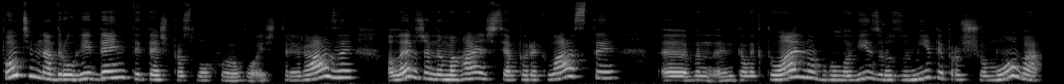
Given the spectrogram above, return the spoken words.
Потім на другий день ти теж прослуховуєш три рази, але вже намагаєшся перекласти е, інтелектуально в голові, зрозуміти, про що мова,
